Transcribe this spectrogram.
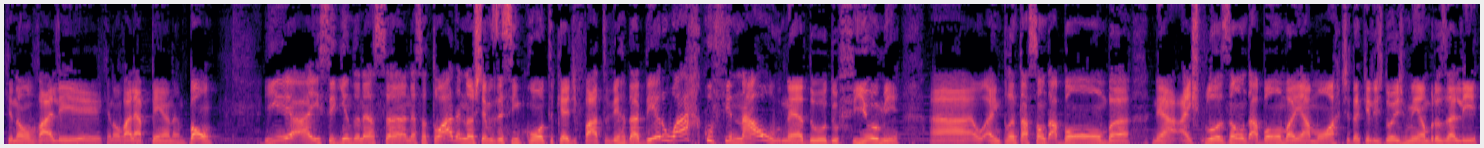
que não vale, que não vale a pena. Bom, e aí seguindo nessa, nessa toada, nós temos esse encontro que é de fato verdadeiro, o arco final, né, do, do filme, a, a implantação da bomba, né, a explosão da bomba e a morte daqueles dois membros ali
